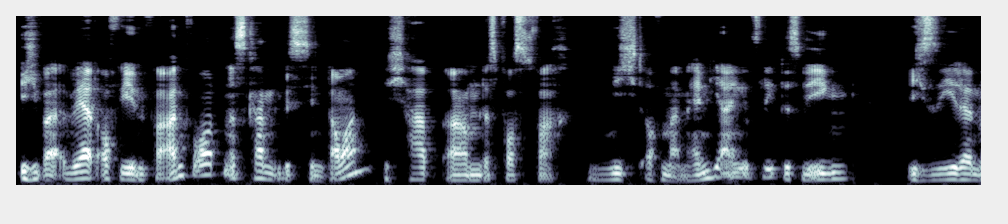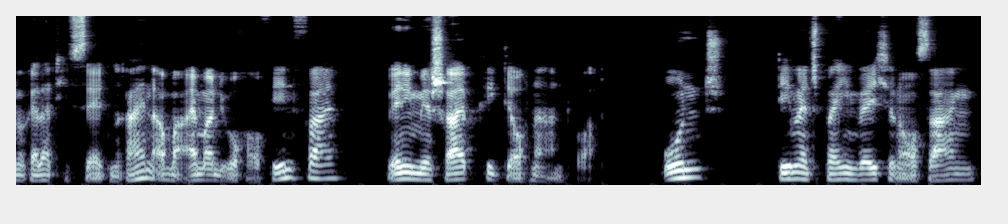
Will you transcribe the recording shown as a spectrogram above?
Ich werde auf jeden Fall antworten. Es kann ein bisschen dauern. Ich habe ähm, das Postfach nicht auf meinem Handy eingepflegt, deswegen ich sehe da nur relativ selten rein, aber einmal die Woche auf jeden Fall. Wenn ihr mir schreibt, kriegt ihr auch eine Antwort. Und dementsprechend werde ich dann auch sagen,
